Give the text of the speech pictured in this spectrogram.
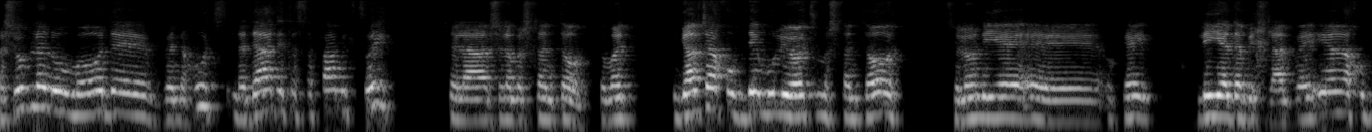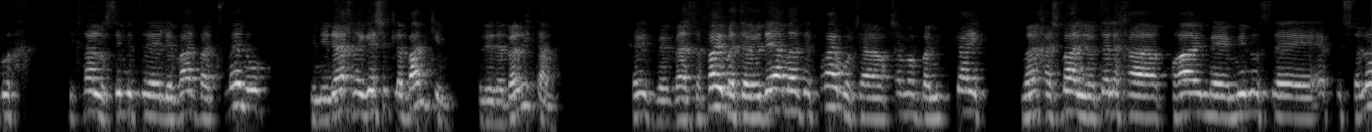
חשוב לנו מאוד ונחוץ לדעת את השפה המקצועית של המשכנתאות. זאת אומרת, גם כשאנחנו עובדים מול יועץ משכנתאות, שלא נהיה, אוקיי, בלי ידע בכלל, ואם אנחנו בכלל עושים את זה לבד בעצמנו, שנדע איך לגשת לבנקים ולדבר איתם. והשפה, אם אתה יודע מה זה פריים, או שעכשיו הבנקאי אומר לך, שמע, אני נותן לך פריים אה, מינוס 0.3, אה,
